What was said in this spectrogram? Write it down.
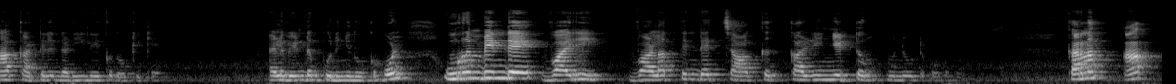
ആ കട്ടിലിന്റെ അടിയിലേക്ക് നോക്കിക്കേ. അയാൾ വീണ്ടും കുനിഞ്ഞു നോക്കുമ്പോൾ ഉറുമ്പിന്റെ വരി വളത്തിന്റെ ചാക്ക് കഴിഞ്ഞിട്ടും മുന്നോട്ട് പോകുന്നു. കാരണം ആ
